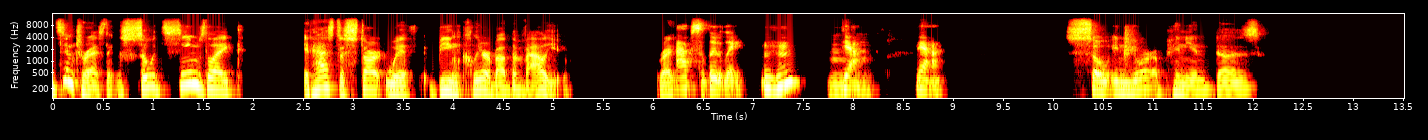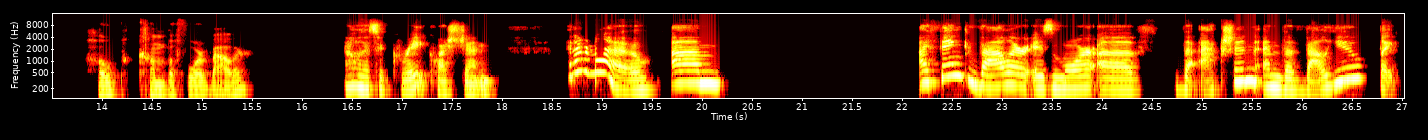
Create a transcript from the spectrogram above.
It's interesting. So it seems like it has to start with being clear about the value, right? Absolutely. Mm-hmm. Mm. Yeah. Yeah. So, in your opinion, does hope come before valor? Oh, that's a great question. I don't know. Um, I think valor is more of the action and the value. Like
